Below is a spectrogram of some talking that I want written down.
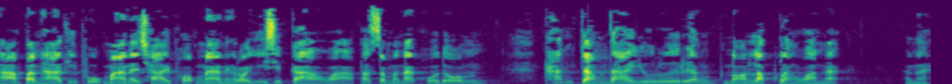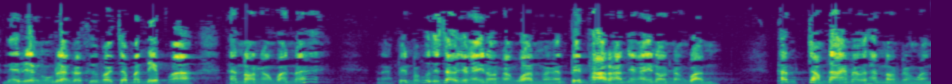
ถามปัญหาที่ผูกมาในชายพกหน้าหนึ่งรอยี่สิบเก้าว่าพระสมณโคดม ท่านจำได้อยู่หรือเรื่องนอนหลับกลางวันน่ะนะในเรื่องของเรื่องก็คือว่าจะมาเน็บว่า ท่านนอนกลางวันนะนะเป็นพระพุทธเจ้ายังไงนอนกลางวันเหมือนกันเป็นพระอรหันต์ยังไงนอนกลางวัน ท่านจำได้ไหมว่าท่านนอนกลางวัน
